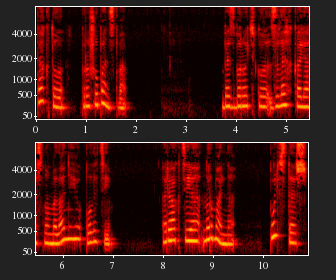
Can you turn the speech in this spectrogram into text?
Так то, прошу панства. Безбородько злегка ляснув Меланію по лиці. Реакція нормальна. Пульс теж.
